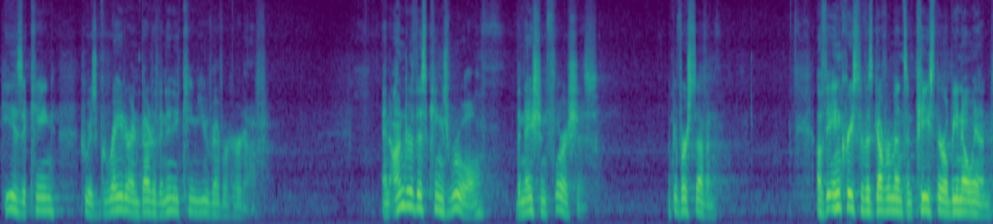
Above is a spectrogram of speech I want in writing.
He is a king who is greater and better than any king you've ever heard of. And under this king's rule, the nation flourishes. Look at verse 7. Of the increase of his government and peace, there will be no end.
